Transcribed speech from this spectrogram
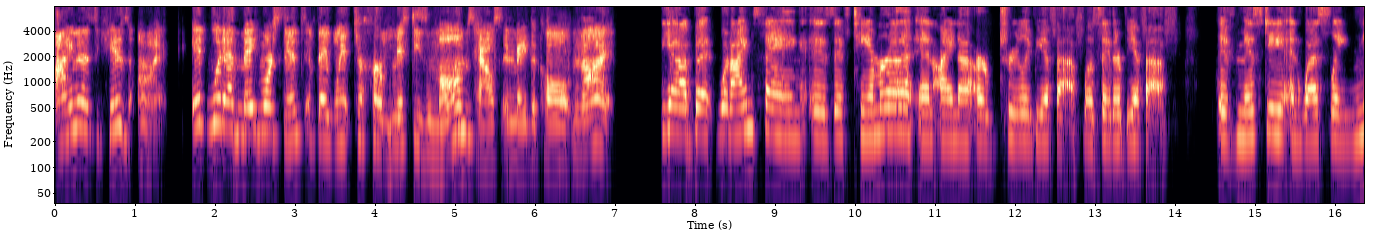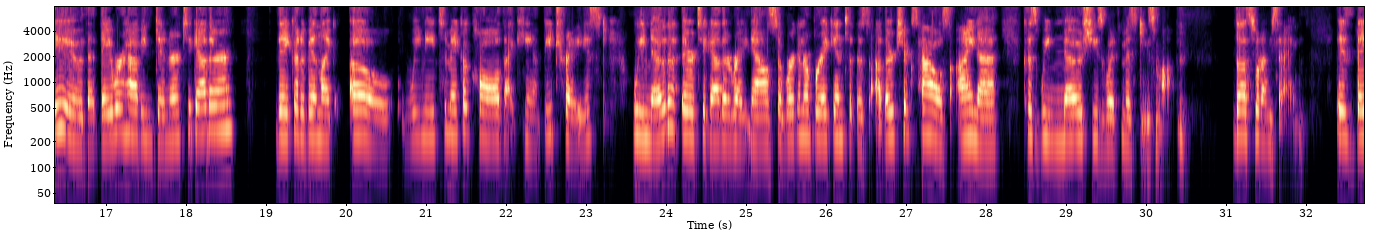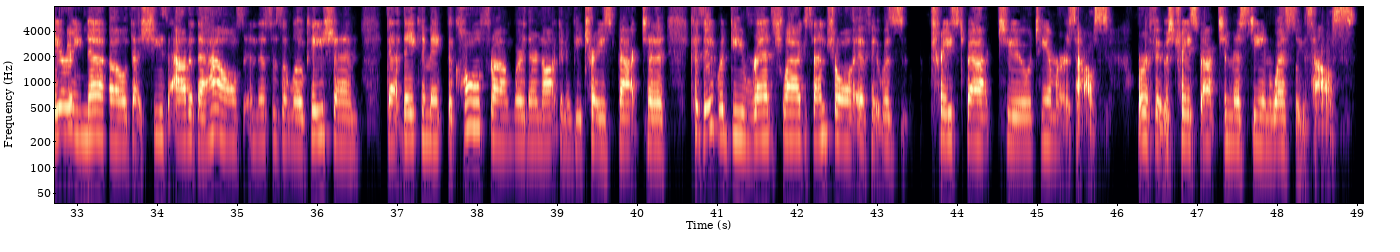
Ina's his aunt, it would have made more sense if they went to her Misty's mom's house and made the call, not Yeah, but what I'm saying is if Tamara and Ina are truly BFF, let's say they're BFF, if Misty and Wesley knew that they were having dinner together, they could have been like, oh, we need to make a call that can't be traced. We know that they're together right now, so we're going to break into this other chick's house, Ina, because we know she's with Misty's mom. That's what I'm saying. Is they already know that she's out of the house and this is a location that they can make the call from where they're not going to be traced back to because it would be red flag central if it was traced back to Tamara's house or if it was traced back to Misty and Wesley's house.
